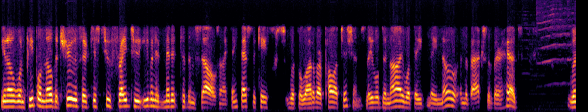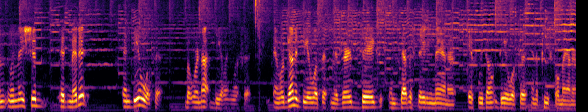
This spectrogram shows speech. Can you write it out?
you know, when people know the truth, they're just too afraid to even admit it to themselves. And I think that's the case with a lot of our politicians. They will deny what they, they know in the backs of their heads when when they should admit it and deal with it. But we're not dealing with it and we're going to deal with it in a very big and devastating manner if we don't deal with it in a peaceful manner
